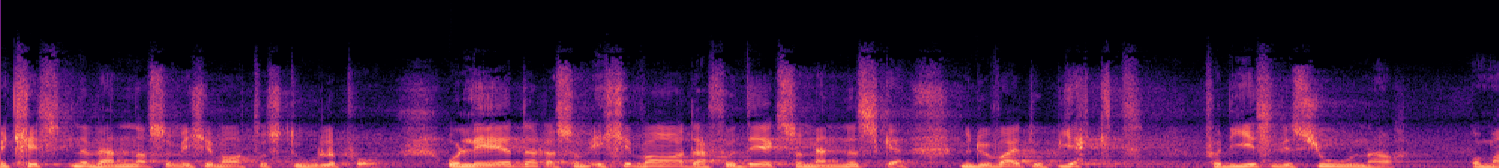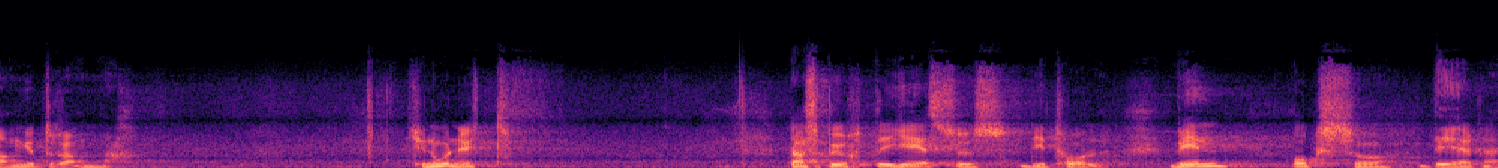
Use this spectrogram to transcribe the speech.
med kristne venner som ikke var til å stole på, og ledere som ikke var der for deg som menneske, men du var et objekt for deres visjoner og mange drømmer. Ikke noe nytt. Da spurte Jesus de tolv vil også dere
